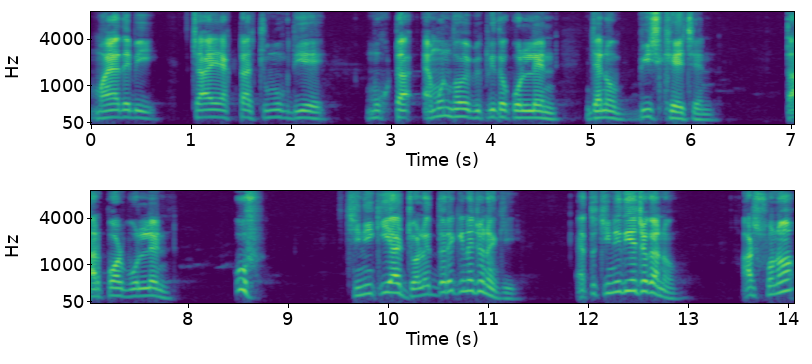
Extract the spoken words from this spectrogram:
মায়াদেবী চায়ে একটা চুমুক দিয়ে মুখটা এমনভাবে বিকৃত করলেন যেন বিষ খেয়েছেন। তারপর বললেন, উফ, চিনি কি আর জলের দরে কিনেছো নাকি? এত চিনি দিয়েছ কেন? আর শোনো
